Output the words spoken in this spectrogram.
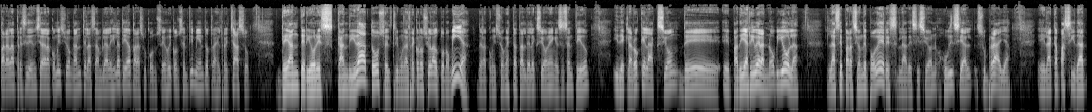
para la presidencia de la comisión ante la Asamblea Legislativa para su consejo y consentimiento tras el rechazo de anteriores candidatos. El tribunal reconoció la autonomía de la Comisión Estatal de Elecciones en ese sentido y declaró que la acción de eh, Padilla Rivera no viola la separación de poderes. La decisión judicial subraya eh, la capacidad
